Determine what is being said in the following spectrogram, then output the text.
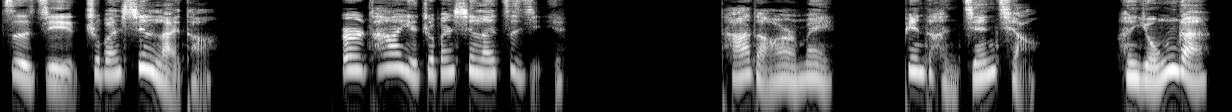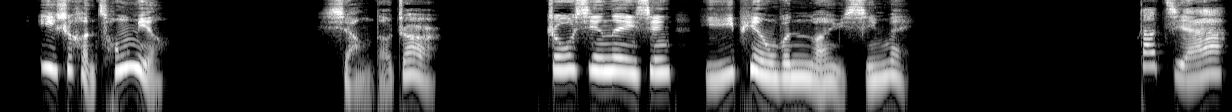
自己这般信赖他，而他也这般信赖自己。他的二妹变得很坚强，很勇敢，亦是很聪明。想到这儿，周信内心一片温暖与欣慰。大姐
